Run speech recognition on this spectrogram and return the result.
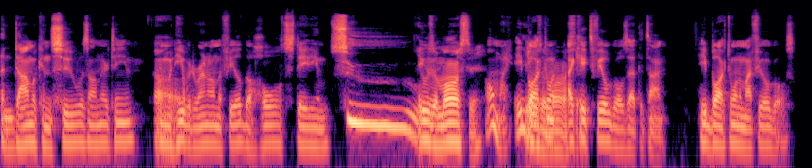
and Ndamukong Suh was on their team. And when he Oh. would run on the field, the whole stadium Suh. He was a monster. Oh my! He he blocked a one. I kicked field goals at the time. He blocked one of my field goals.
